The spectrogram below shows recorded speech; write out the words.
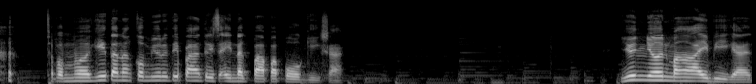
sa pamamagitan ng community pantries ay nagpapapogi siya. Yun yun mga kaibigan.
